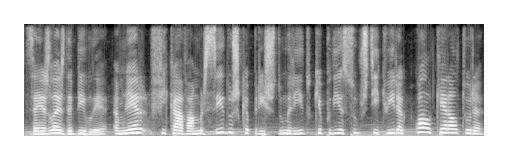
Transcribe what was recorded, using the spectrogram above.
Sem as leis da Bíblia, a mulher ficava à mercê dos caprichos do marido que a podia substituir a qualquer altura.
